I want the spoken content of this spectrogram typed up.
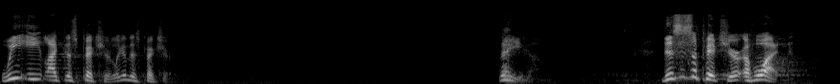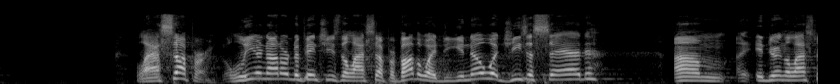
We eat like this picture. Look at this picture. There you go. This is a picture of what? Last Supper. Leonardo da Vinci's The Last Supper. By the way, do you know what Jesus said um, during the Last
